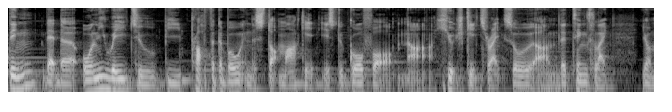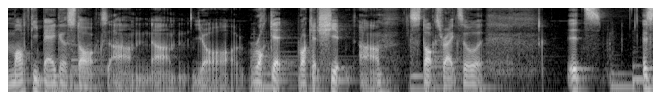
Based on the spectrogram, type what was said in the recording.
think that the only way to be profitable in the stock market is to go for uh, huge gains, right? So um, the things like your multi-bagger stocks, um, um, your rocket rocket ship um, stocks, right? So it's it's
